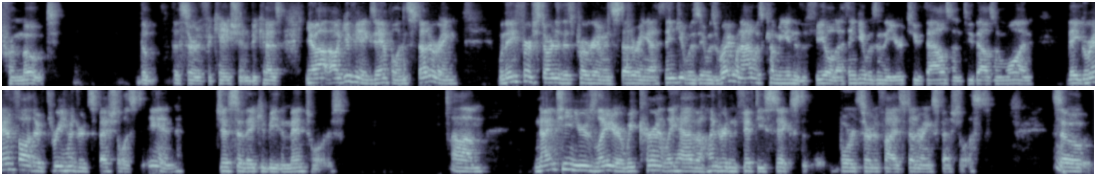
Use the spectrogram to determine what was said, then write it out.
promote the the certification because you know i'll, give you an example. In stuttering when they first started this program in stuttering i think it was it was right when i was coming into the field. I think it was in the year 2000 2001 they grandfathered 300 specialists in just so they could be the mentors um, 19 years later, we currently have 156 board certified stuttering specialists. So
